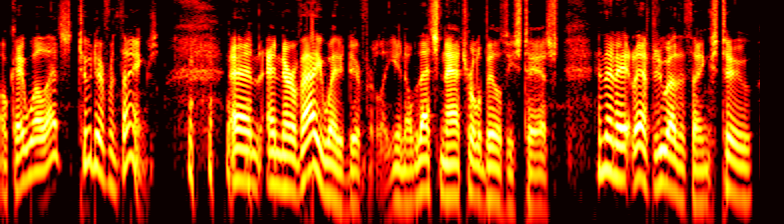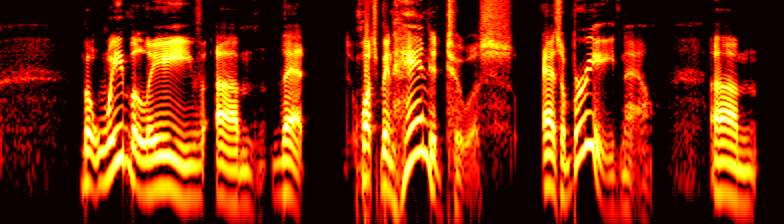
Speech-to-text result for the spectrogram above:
Okay, well, that's two different things, and and they're evaluated differently. You know, that's natural abilities test, and then they, they have to do other things too. But we believe um, that what's been handed to us as a breed now, um,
